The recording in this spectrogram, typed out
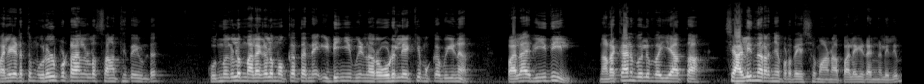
പലയിടത്തും ഉരുൾപൊട്ടാനുള്ള സാധ്യതയുണ്ട്. കുന്നുകളും മലകളും ഒക്കെ തന്നെ ഇടിഞ്ഞു വീണ റോഡിലേക്കുമൊക്കെ വീണ് പല രീതിയിൽ നടക്കാൻ പോലും വയ്യാത്ത ചളി നിറഞ്ഞ പ്രദേശമാണ് പലയിടങ്ങളിലും.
